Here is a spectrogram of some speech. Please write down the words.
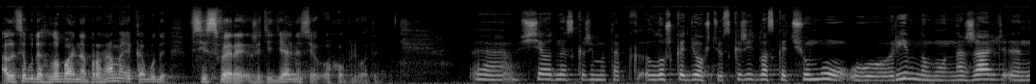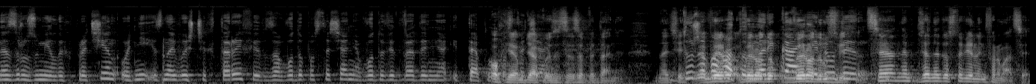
Але це буде глобальна програма, яка буде всі сфери життєдіяльності охоплювати. Е, Ще одне, скажімо так, ложка дьогтю. Скажіть, будь ласка, чому у Рівному, на жаль, е, незрозумілих причин одні із найвищих тарифів за водопостачання, водовідведення і Ох, я вам дякую за це запитання. Значить, Дуже багато ви нарікань, ви люди- Це не це недостовірна інформація.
